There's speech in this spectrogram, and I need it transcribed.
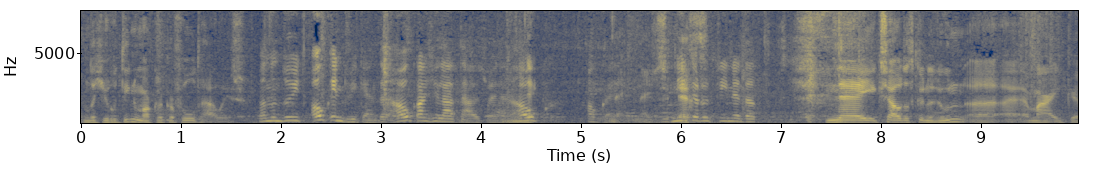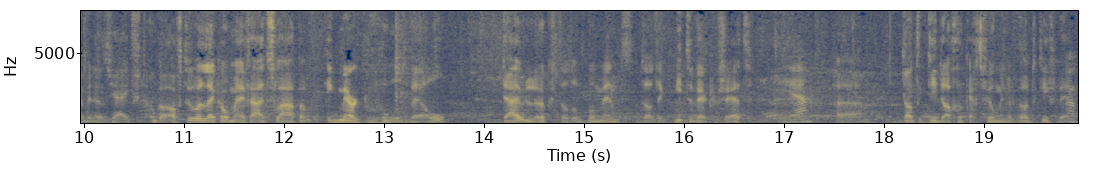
omdat je routine makkelijker vol te houden is. Want dan doe je het ook in het weekend en ook als je laat thuis bent. En Nee. ook. Oké. Nee, nee, het Dus is niet echt- de routine dat. Nee, ik zou dat kunnen doen. eh, eh, maar ik eh, ben net als jij. Ik vind het ook af en toe wel lekker om even uit te slapen. Ik merk bijvoorbeeld wel duidelijk dat op het moment dat ik niet de wekker zet, Ja. eh, dat ik die dag ook echt veel minder productief ben.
